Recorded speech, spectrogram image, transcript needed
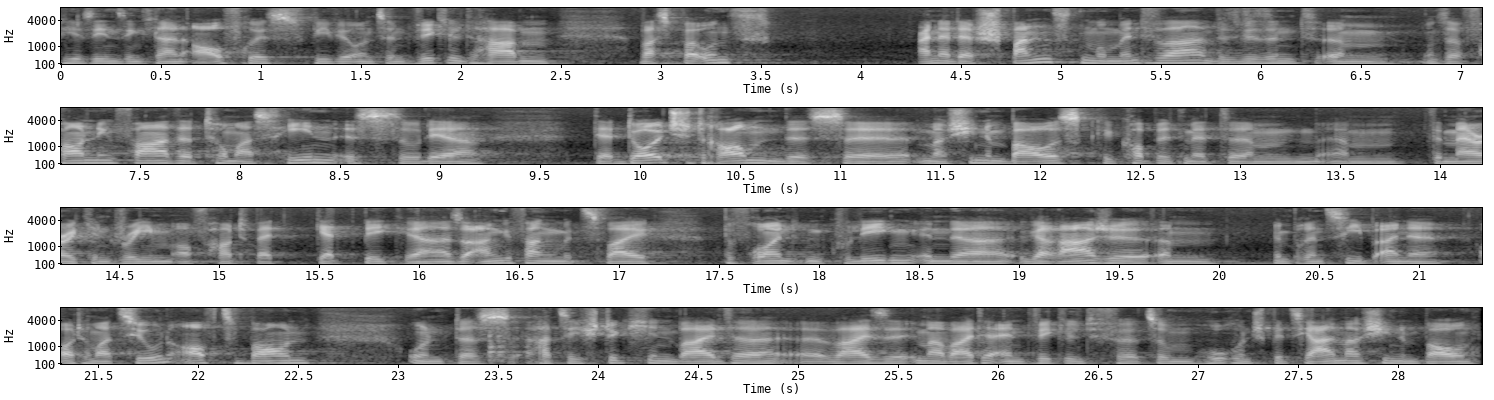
hier sehen Sie einen kleinen Aufriss, wie wir uns entwickelt haben. Was bei uns einer der spannendsten Momente war, wir sind, ähm, unser Founding Father Thomas Hehn ist so der, der deutsche Traum des äh, Maschinenbaus gekoppelt mit ähm, ähm, The American Dream of How to Get Big. Ja? Also angefangen mit zwei befreundeten Kollegen in der Garage ähm, im Prinzip eine Automation aufzubauen. Und das hat sich stückchenweise immer weiterentwickelt für, zum Hoch- und Spezialmaschinenbau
